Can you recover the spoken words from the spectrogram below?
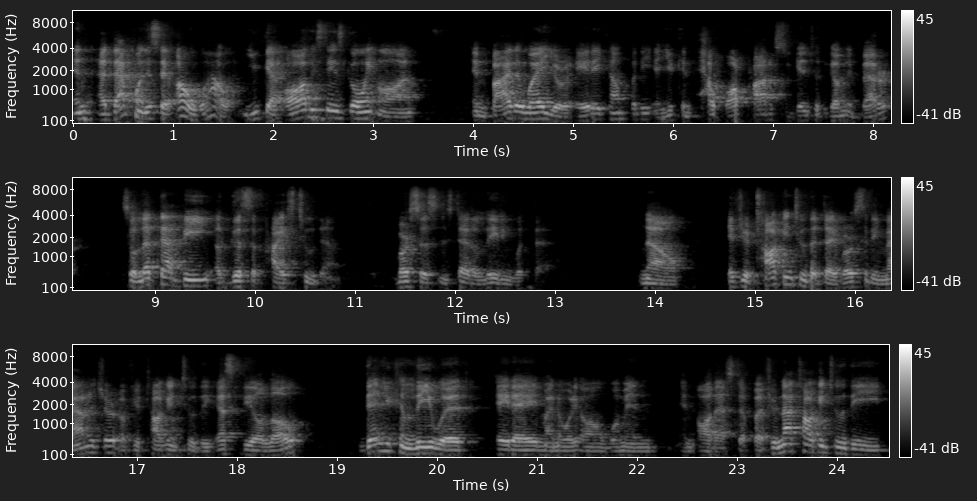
and at that point, they say, oh, wow, you got all these things going on. And by the way, you're an 8A company and you can help our products to get into the government better. So let that be a good surprise to them versus instead of leading with that. Now, if you're talking to the diversity manager, if you're talking to the SBLO, then you can lead with 8A, minority owned, women, and all that stuff. But if you're not talking to the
